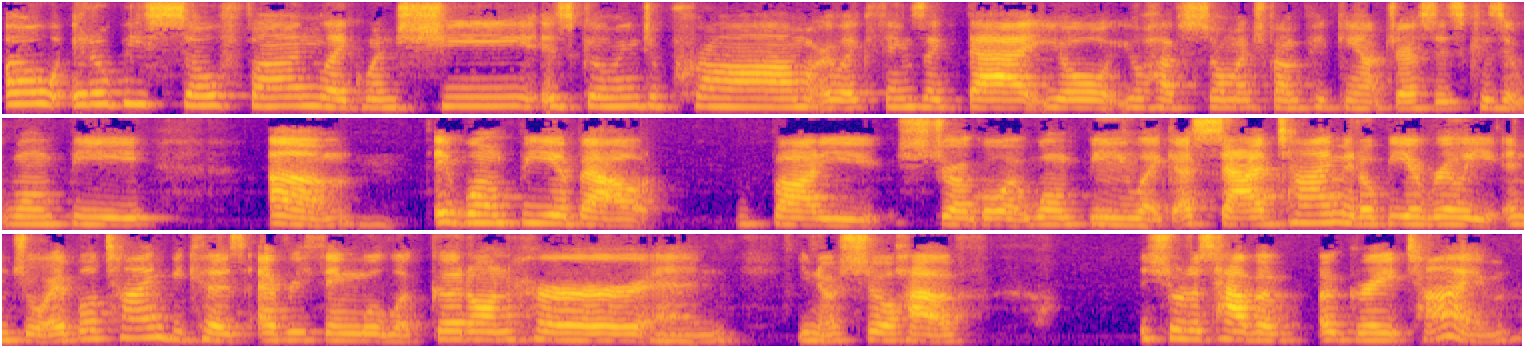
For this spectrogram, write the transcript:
oh, it'll be so fun like when she is going to prom or like things like that. You'll you'll have so much fun picking out dresses cuz it won't be um it won't be about body struggle. It won't be mm. like a sad time. It'll be a really enjoyable time because everything will look good on her mm. and you know, she'll have she'll just have a, a great time.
